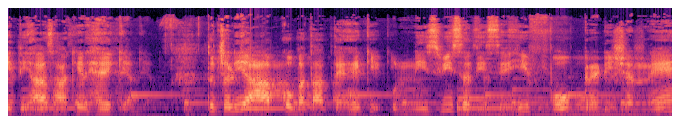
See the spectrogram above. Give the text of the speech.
इतिहास आखिर है क्या। तो चलिए आपको बताते हैं कि 19वीं सदी से ही फोक ट्रेडिशन ने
